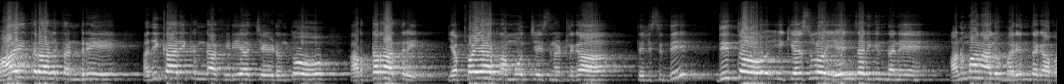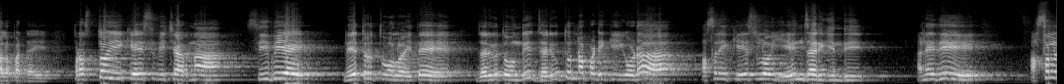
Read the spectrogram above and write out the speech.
బాధితురాలి తండ్రి అధికారికంగా ఫిర్యాదు చేయడంతో అర్ధరాత్రి ఎఫ్ఐఆర్ నమోదు చేసినట్లుగా తెలిసింది. దీంతో ఈ కేసులో ఏం జరిగిందనే అనుమానాలు మరింతగా బలపడ్డాయి. ప్రస్తుతం ఈ కేసు విచారణ సిబిఐ నేతృత్వంలో అయితే జరుగుతుంది. జరుగుతున్నప్పటికీ కూడా అసలు ఈ కేసులో ఏం జరిగింది అనేది అసలు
